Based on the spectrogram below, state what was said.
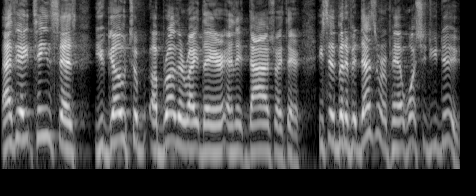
Matthew 18 says, You go to a brother right there and it dies right there. He said, But if it doesn't repent, what should you do?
